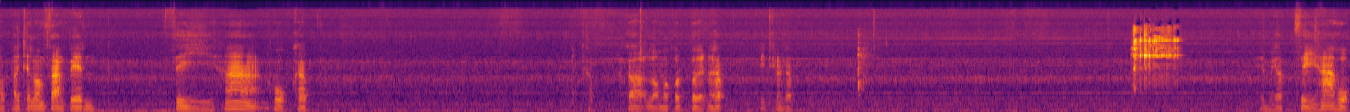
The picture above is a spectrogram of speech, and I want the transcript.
ต่อไปจะลองสั่งเป็นสี่ห้าหกครับ ครับ แล้วก็ลองมากดเปิดนะครับ ปิดกันครับ เห็นไหมครับสี่ห้าหก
